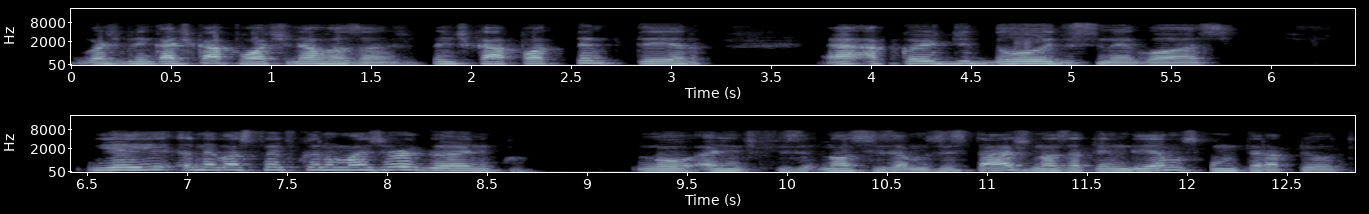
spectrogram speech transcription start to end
Eu gosto de brincar de capote, né, Rosângela? A gente capota o tempo inteiro. É a coisa de doido esse negócio. E aí o negócio foi ficando mais orgânico. No, a gente fiz, nós fizemos estágio, nós atendemos como terapeuta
